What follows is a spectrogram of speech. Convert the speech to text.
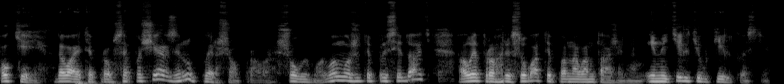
Окей, давайте про все по черзі. Ну, перша вправа. Що ви можете? Ви можете присідати, але прогресувати по навантаженням. І не тільки в кількості.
